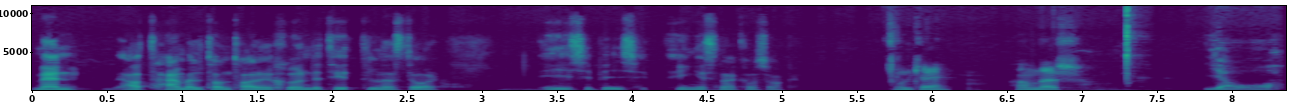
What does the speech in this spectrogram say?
Men att Hamilton tar en sjunde titel nästa år, easy peasy, inget snack om saken. Okej, okay. Anders? Ja,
